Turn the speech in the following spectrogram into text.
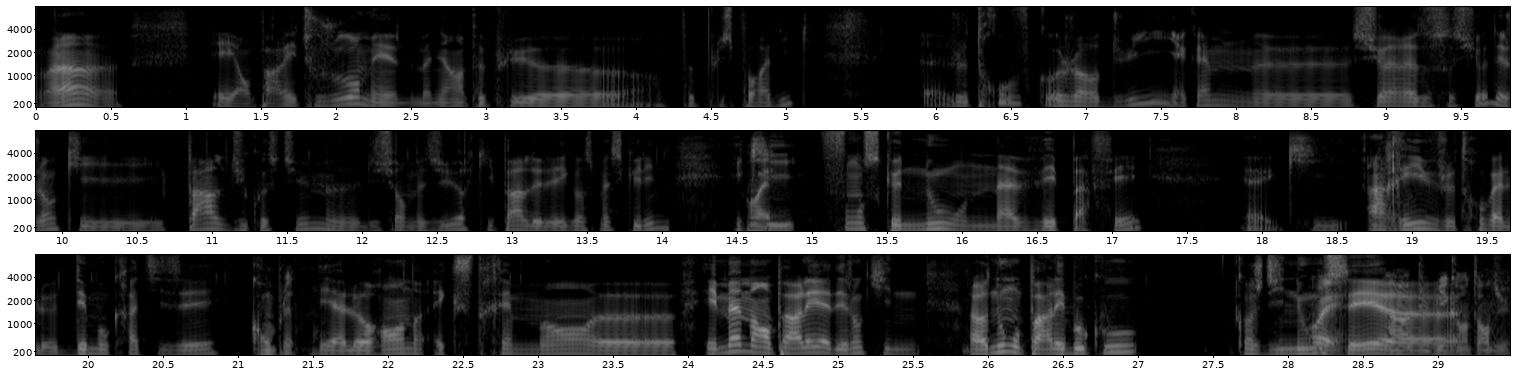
voilà, et en parler toujours, mais de manière un peu plus, un peu plus sporadique. Je trouve qu'aujourd'hui, il y a quand même sur les réseaux sociaux des gens qui parlent du costume, du sur-mesure, qui parlent de l'élégance masculine et Ouais. qui font ce que nous, on n'avait pas fait, euh, qui arrivent, je trouve, à le démocratiser Complètement. et à le rendre extrêmement. euh, et même à en parler à des gens qui. Alors, nous, on parlait beaucoup. Quand je dis nous, Ouais, c'est. un euh, public entendu.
